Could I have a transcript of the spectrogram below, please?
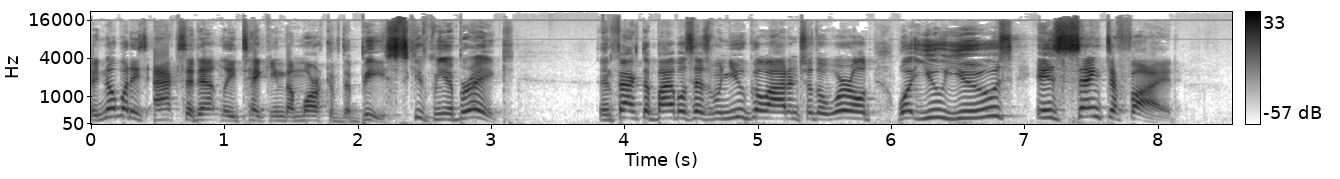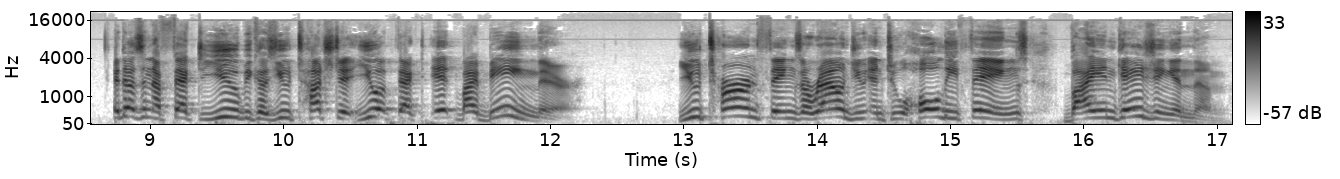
Like, nobody's accidentally taking the mark of the beast. Give me a break. In fact, the Bible says when you go out into the world, what you use is sanctified. It doesn't affect you because you touched it, you affect it by being there. You turn things around you into holy things by engaging in them.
